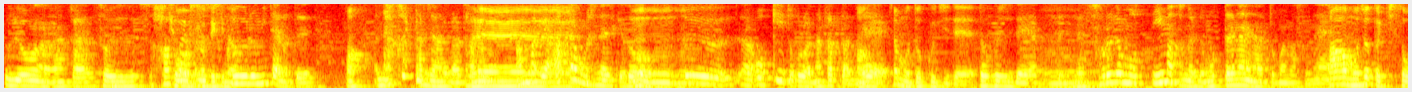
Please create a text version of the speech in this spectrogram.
うようななんかそういうハーフのスクールみたいのってあなかったんじゃないかな多分。あんまりあったかもしれないですけど、うんうんうんそういうあ大きいところはなかったんあでじゃあもう独自で。独自でやってうん。それがもう今考えるともったいないなと思いますね。ああもうちょっと基礎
